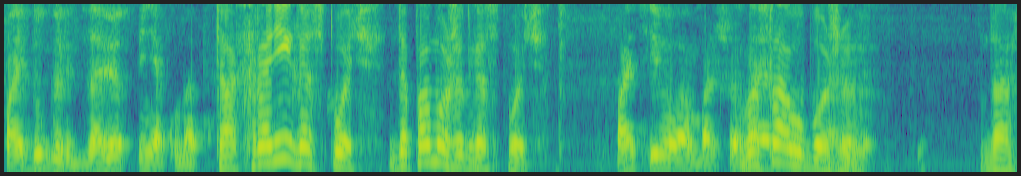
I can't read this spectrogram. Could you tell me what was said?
Пойду, говорит, зовет меня куда-то. Так, храни Господь, да поможет Господь. Спасибо вам большое. Во славу Божию. Да.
